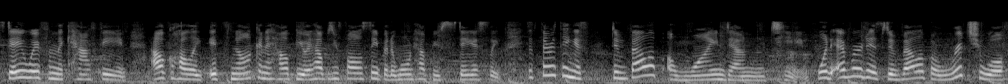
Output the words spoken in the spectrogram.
stay away from the caffeine. Alcohol, it's not going to help you. It helps you fall asleep, but it won't help you stay asleep. The third thing is develop a wind down routine. Whatever it is, develop a ritual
